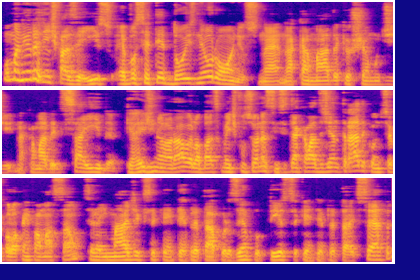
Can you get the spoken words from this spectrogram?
Uma maneira da gente fazer isso é você ter dois neurônios, né? Na camada que eu chamo de na camada de saída. Que a rede neural ela basicamente funciona assim. Você tem a camada de entrada, quando você coloca a informação, será a imagem que você quer interpretar, por exemplo, o texto que você quer interpretar, etc.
